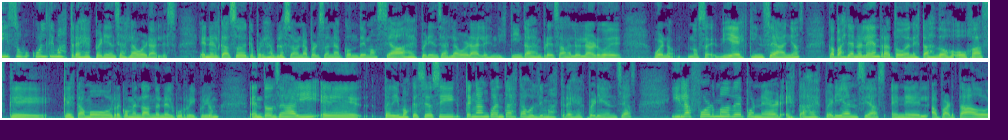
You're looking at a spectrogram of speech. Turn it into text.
y sus últimas tres experiencias laborales. En el caso de que, por ejemplo, sea una persona con demasiadas experiencias laborales en distintas empresas a lo largo de, bueno, no sé, 10, 15 años, capaz ya no le entra todo en estas dos hojas que, que estamos recomendando en el currículum. Entonces ahí eh, pedimos que sí o sí tengan en cuenta estas últimas tres experiencias y la forma de poner estas experiencias en el apartado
